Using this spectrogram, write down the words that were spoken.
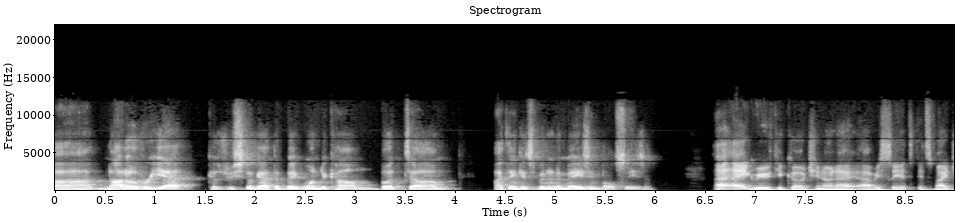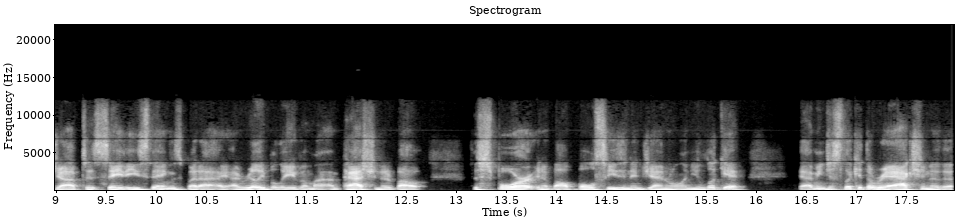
Uh, not over yet because we still got the big one to come. But um, I think it's been an amazing bowl season. I, agree with you, Coach. You know, and I obviously it's it's my job to say these things, but I, I really believe them. I'm passionate about the sport and about bowl season in general. And you look at, I mean, just look at the reaction of the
